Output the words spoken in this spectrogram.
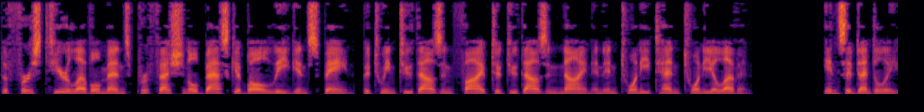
the first tier-level men's professional basketball league in Spain, between 2005 to 2009 and in 2010-2011. Incidentally,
